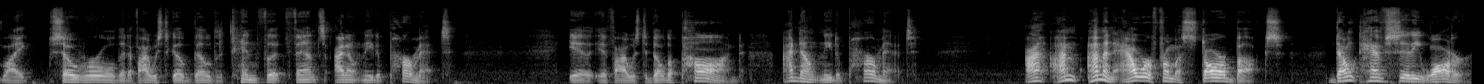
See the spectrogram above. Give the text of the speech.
Like, so rural that if I was to go build a 10 foot fence, I don't need a permit. If I was to build a pond, I don't need a permit. I, I'm I'm an hour from a Starbucks. Don't have city water.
